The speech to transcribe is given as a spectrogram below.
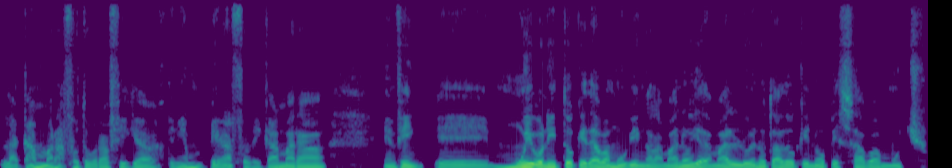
la cámara fotográfica tenía un pedazo de cámara, en fin, eh, muy bonito, quedaba muy bien a la mano y además lo he notado que no pesaba mucho.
